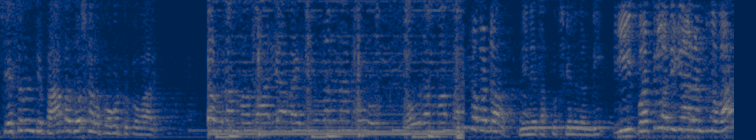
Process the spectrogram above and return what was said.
చేసినటువంటి పాప దోషాలు పోగొట్టుకోవాలి. నేనే తప్పు చేయలేదండి. ఈ బట్టలో దిగారంటున్నావా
